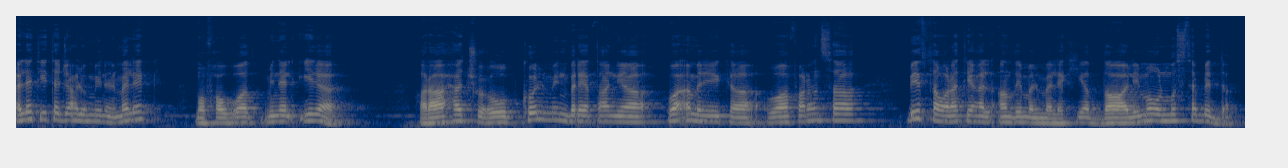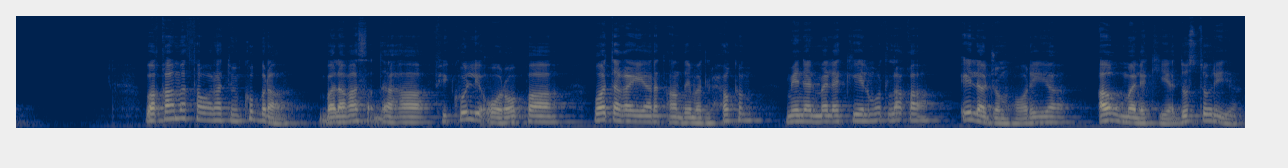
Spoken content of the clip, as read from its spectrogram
التي تجعل من الملك مفوض من الإله. راحت شعوب كل من بريطانيا وأمريكا وفرنسا بالثورة على الأنظمة الملكية الظالمة والمستبدة. وقامت ثورات كبرى بلغ صدها في كل أوروبا وتغيرت أنظمة الحكم من الملكية المطلقة إلى جمهورية أو ملكية دستورية.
